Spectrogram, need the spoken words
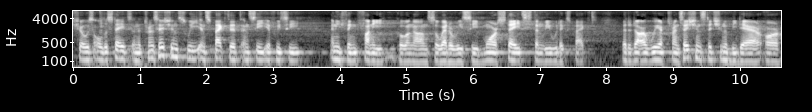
shows all the states and the transitions. We inspect it and see if we see anything funny going on. So whether we see more states than we would expect, whether there are weird transitions that shouldn't be there, or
